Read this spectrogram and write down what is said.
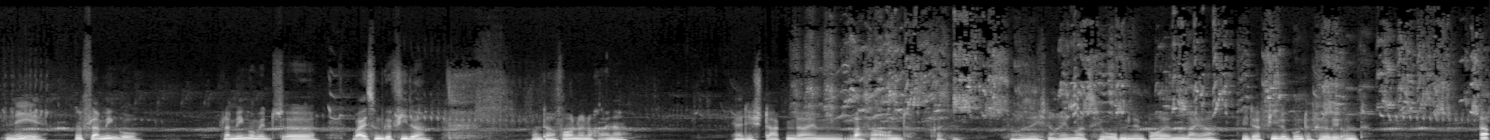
Nee, ein Flamingo. Flamingo mit äh, weißem Gefieder. Und da vorne noch einer. Ja, die starken da im Wasser und fressen. Sehe ich noch irgendwas hier oben in den Bäumen? Naja, wieder viele bunte Vögel und... Ah,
